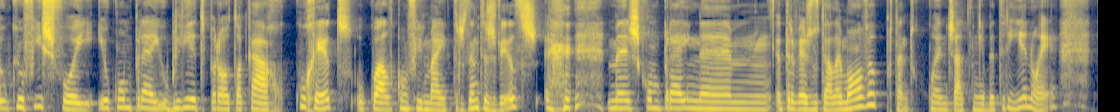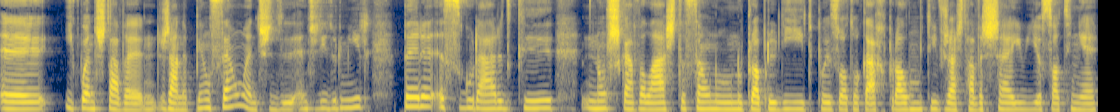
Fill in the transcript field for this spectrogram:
o que eu fiz foi, eu comprei o bilhete para o autocarro correto, o qual confirmei 300 vezes, mas comprei na, através do telemóvel, portanto, quando já tinha bateria, não é? Uh, e quando estava já na pensão, antes de, antes de dormir, para assegurar de que não chegava lá à estação no, no próprio dia e depois o autocarro por algum motivo já estava cheio e eu só tinha,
